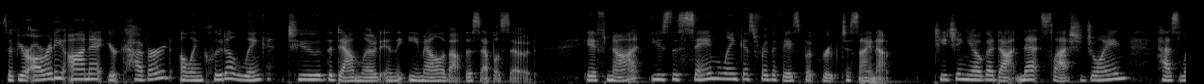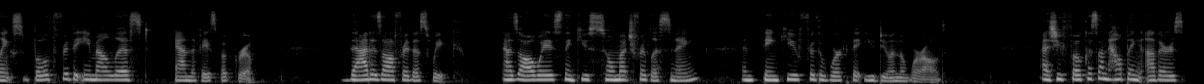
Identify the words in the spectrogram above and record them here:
So if you're already on it, you're covered. I'll include a link to the download in the email about this episode. If not, use the same link as for the Facebook group to sign up. Teachingyoga.net slash join has links both for the email list and the Facebook group. That is all for this week. As always, thank you so much for listening and thank you for the work that you do in the world. As you focus on helping others,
